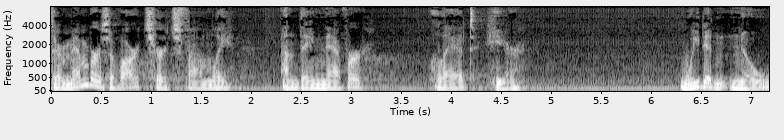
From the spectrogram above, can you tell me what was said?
They're members of our church family, and they never led here. We didn't know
